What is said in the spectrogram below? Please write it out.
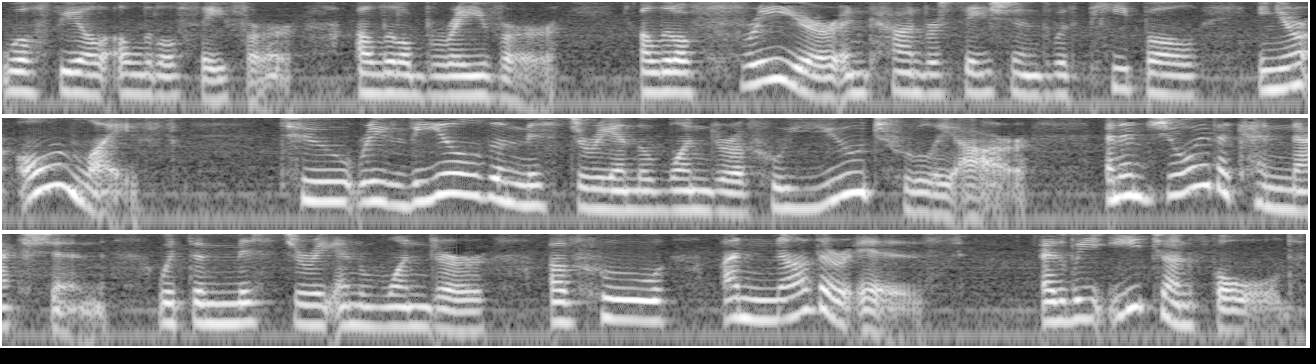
will feel a little safer, a little braver, a little freer in conversations with people in your own life to reveal the mystery and the wonder of who you truly are and enjoy the connection with the mystery and wonder of who another is as we each unfold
